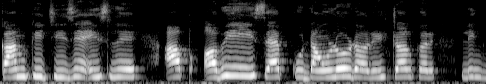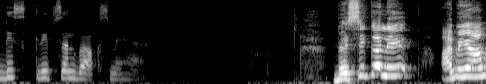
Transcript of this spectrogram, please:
काम की चीज़ें इसलिए आप अभी इस ऐप को डाउनलोड और इंस्टॉल करें। लिंक डिस्क्रिप्शन बॉक्स में है। बेसिकली अभी हम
